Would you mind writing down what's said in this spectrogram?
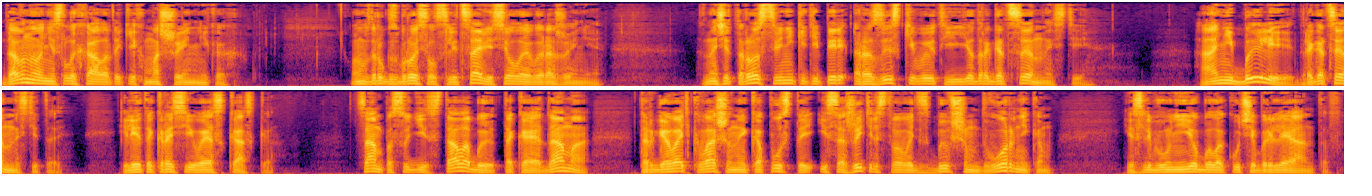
Давно не слыхал о таких мошенниках. Он вдруг сбросил с лица веселое выражение. Значит, родственники теперь разыскивают ее драгоценности. А они были драгоценности-то? Или это красивая сказка? Сам посуди, стала бы такая дама торговать квашеной капустой и сожительствовать с бывшим дворником, если бы у нее была куча бриллиантов.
